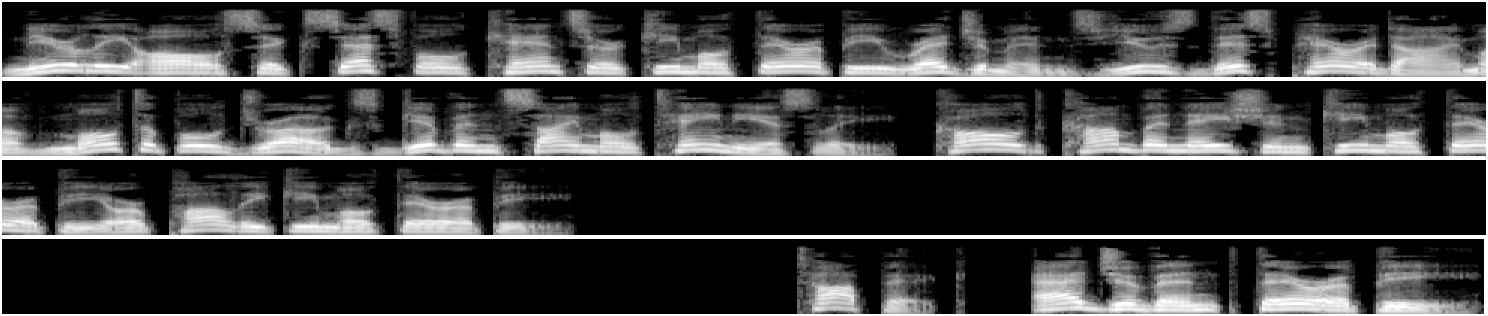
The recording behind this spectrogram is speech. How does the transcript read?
nearly all successful cancer chemotherapy regimens use this paradigm of multiple drugs given simultaneously, called combination chemotherapy or polychemotherapy. Adjuvant therapy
